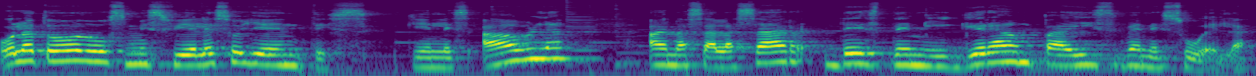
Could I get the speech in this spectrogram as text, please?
Hola a todos mis fieles oyentes, quien les habla, Ana Salazar desde mi gran país Venezuela.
